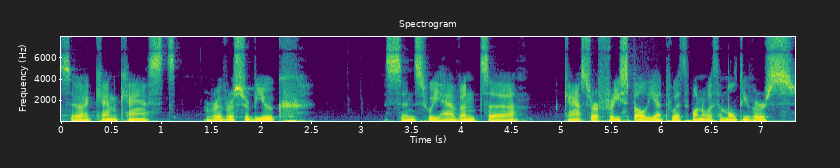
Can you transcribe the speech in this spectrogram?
So I can cast River's Rebuke, since we haven't uh, cast our free spell yet with one with a multiverse.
